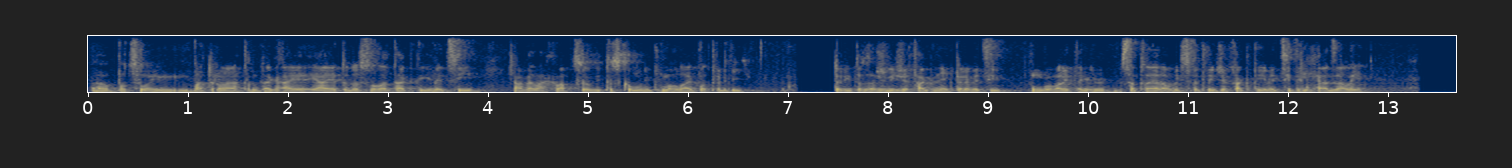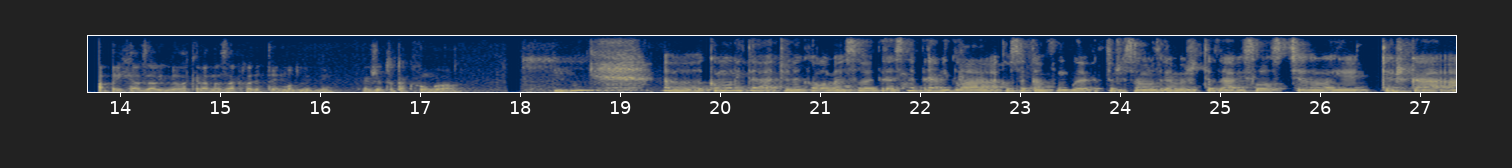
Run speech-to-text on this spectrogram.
pod svojim patronátom. Tak a je, a je to doslova tak tých vecí a veľa chlapcov by to z komunity mohlo aj potvrdiť, ktorí to zažili, že fakt niektoré veci fungovali, takže sa to nedalo vysvetliť, že fakt tie veci prichádzali a prichádzali veľakrát na základe tej modlitby. Takže to tak fungovalo. Mm-hmm. Komunita Čenekolo má svoje presné pravidlá, ako sa tam funguje, pretože samozrejme, že tá závislosť eh, je ťažká a,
